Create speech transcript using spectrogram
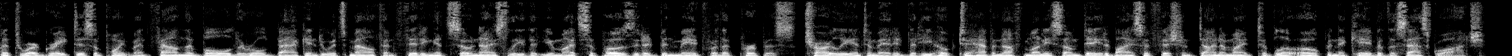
but to our great disappointment found the boulder rolled back into its mouth and fitting it so nicely that you might suppose it had been made for that purpose. Charlie intimated that he hoped to have enough money some day to buy sufficient dynamite to blow open the cave of the Sasquatch,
